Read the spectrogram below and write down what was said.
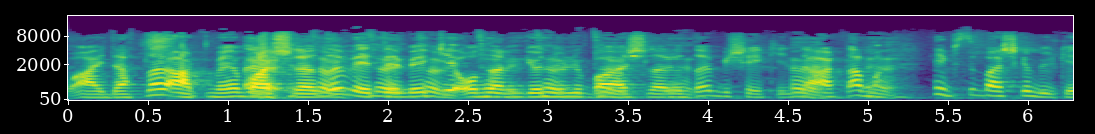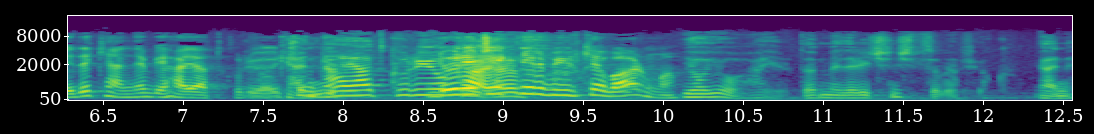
Aidatlar artmaya başladı tabii, ve tabii, tabii, tabii, ki onların tabii, gönüllü tabii, bağışları tabii, da evet. bir şekilde Evet, arttı ama evet. hepsi başka bir ülkede kendine bir hayat kuruyor. Kendine Çünkü hayat kuruyor. Dönecekleri bir ülke var mı? Yok yok hayır dönmeleri için hiçbir sebep yok. Yani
